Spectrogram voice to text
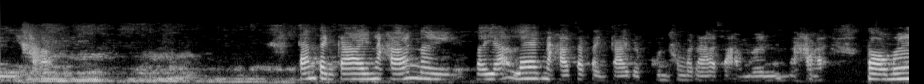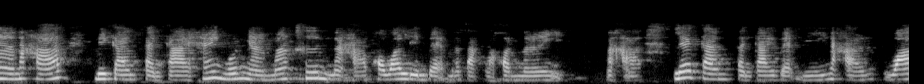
ณีค่ะ การแต่งกายนะคะใน ระยะแรกนะคะ จะแต่งกายแบบคนธรรมดาสามัญนนะคะ ต่อมานะคะ มีการแต่งกายให้งดงามมากขึ้นนะคะ เพราะว่าเรียนแบบมาจากละครในนะคะ เรียกการแต่งกายแบบนี้นะคะ ว่า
